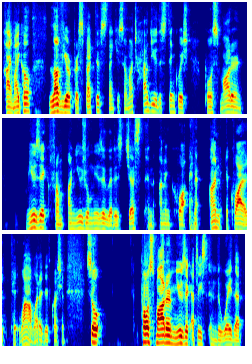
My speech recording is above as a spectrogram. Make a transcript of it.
hi, Michael. Love your perspectives. Thank you so much. How do you distinguish postmodern music from unusual music that is just an, an unacquired wow what a good question. So postmodern music at least in the way that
